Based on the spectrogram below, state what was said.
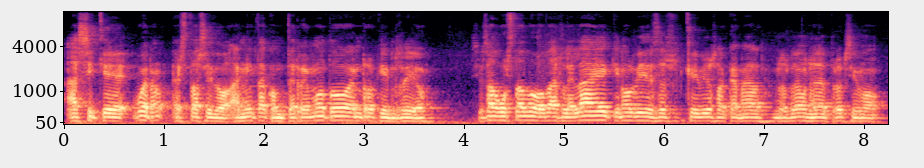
Así que, bueno, esto ha sido Anita con Terremoto en Rock in Rio. Si os ha gustado, darle like y no olvidéis de suscribiros al canal. Nos vemos en el próximo.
